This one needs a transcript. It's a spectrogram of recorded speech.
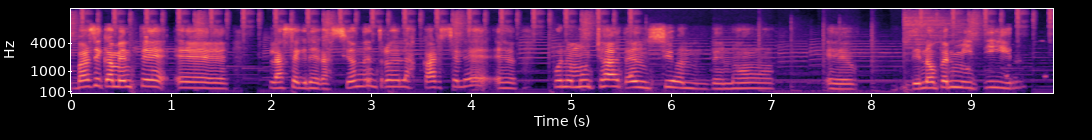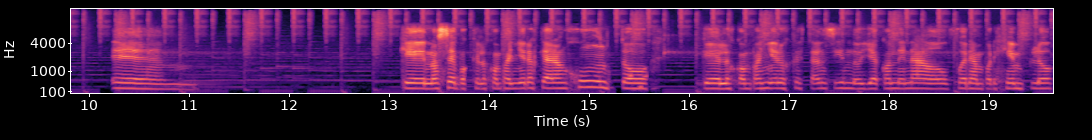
Básicamente eh, la segregación dentro de las cárceles eh, pone mucha atención de no, eh, de no permitir eh, que, no sé, pues que los compañeros quedaran juntos, que los compañeros que están siendo ya condenados fueran, por ejemplo,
